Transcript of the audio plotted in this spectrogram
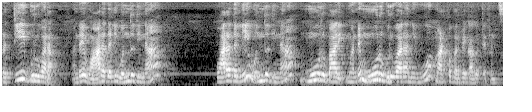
ಪ್ರತಿ ಗುರುವಾರ, ಅಂದರೆ ವಾರದಲ್ಲಿ ಒಂದು ದಿನ, ವಾರದಲ್ಲಿ ಒಂದು ದಿನ ಮೂರು ಬಾರಿ, ಅಂದರೆ ಮೂರು ಗುರುವಾರ ನೀವು ಮಾಡ್ಕೊಬರ್ಬೇಕಾಗುತ್ತೆ ಫ್ರೆಂಡ್ಸ್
